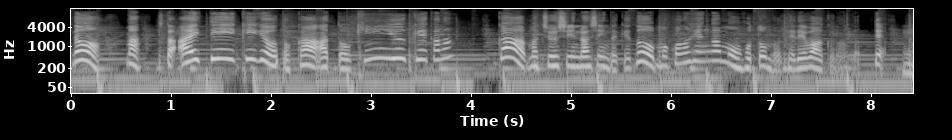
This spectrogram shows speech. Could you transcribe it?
の、まあ、ちょっと IT 企業とかあと金融系かな？が、まあ、中心らしいんだけど、まあ、この辺がもうほとんどテレワークなんだって。うんう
